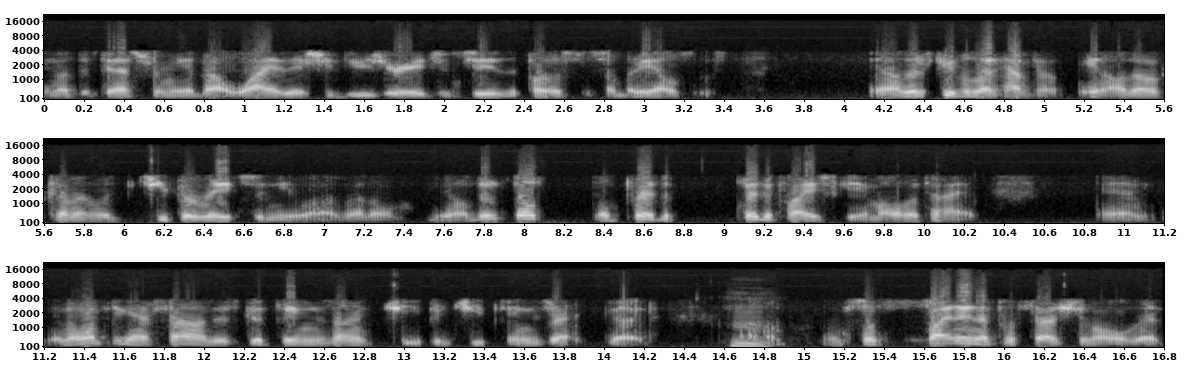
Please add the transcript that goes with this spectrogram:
you know the desk for me about why they should use your agency as opposed to somebody else's. You know, there's people that have you know they'll come in with cheaper rates than you are. That'll you know they'll they'll, they'll play the play the price game all the time. And you know one thing I found is good things aren't cheap and cheap things aren't good. Hmm. Um, and so finding a professional that,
